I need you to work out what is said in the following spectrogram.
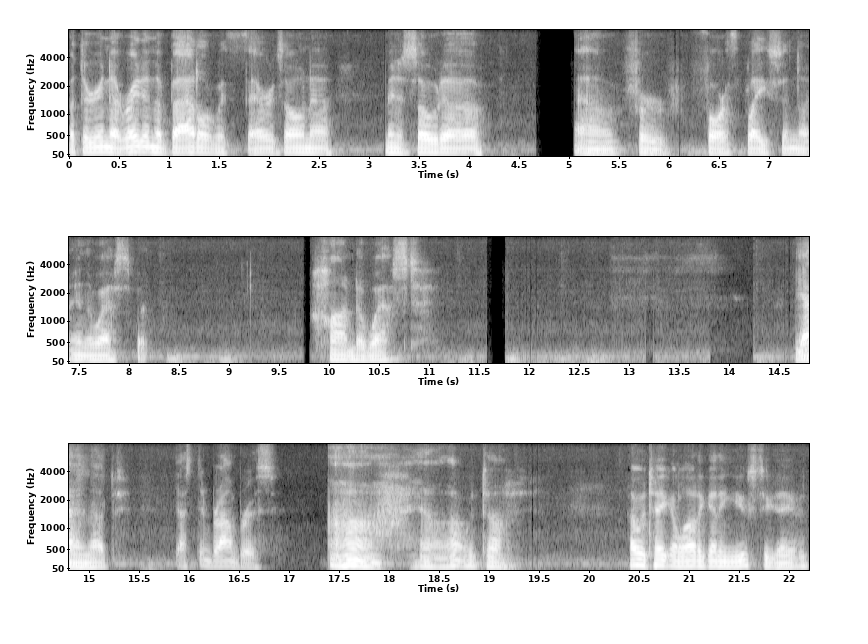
But they're in a, right in the battle with Arizona, Minnesota uh, for fourth place in the in the West, but Honda West. Yeah, and that Dustin Brown, Bruce. Uh. Yeah, that would uh, that would take a lot of getting used to, David.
